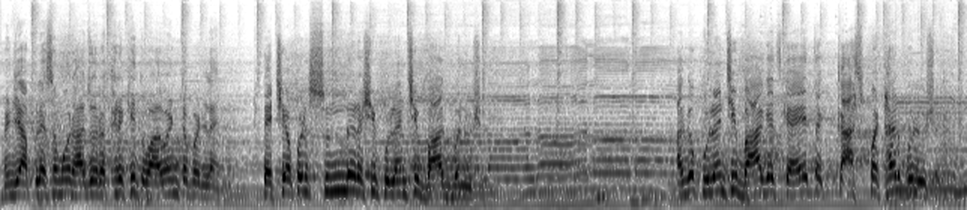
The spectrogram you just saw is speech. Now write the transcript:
म्हणजे आपल्यासमोर हा जो रखरखीत वाळवंट पडलाय ना त्याची आपण सुंदर अशी फुलांची बाग बनवू शकतो. अगं फुलांची बागच काय तर कासपठार फुलू शकतो.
